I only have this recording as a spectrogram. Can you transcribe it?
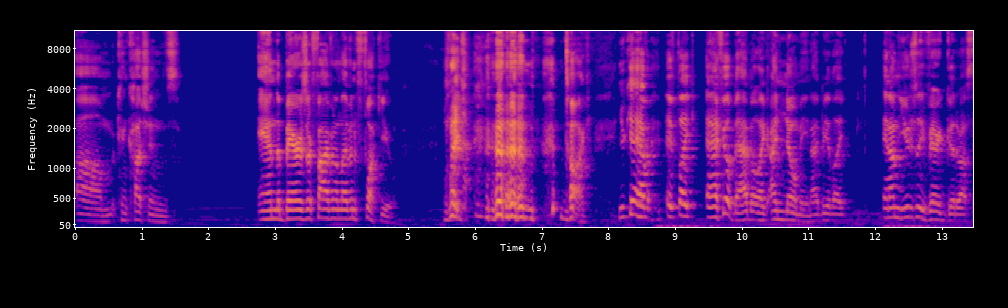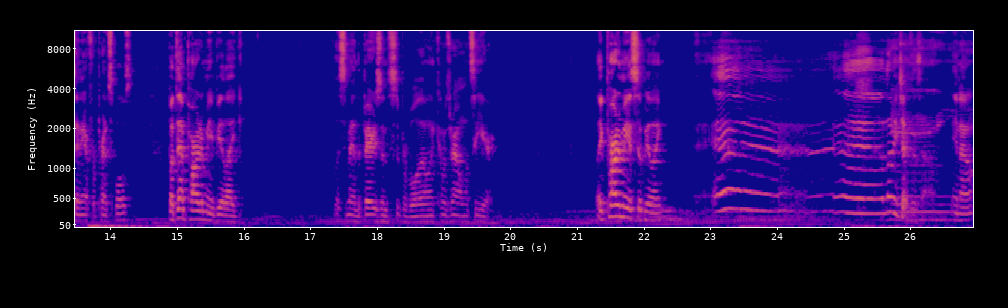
um, concussions, and the Bears are five and eleven. Fuck you, like, dog." You can't have if like, and I feel bad, but like I know me, and I'd be like, and I'm usually very good about standing up for principles, but then part of me be like, listen, man, the Bears in the Super Bowl it only comes around once a year. Like part of me is still be like, eh, eh, let me check this out, you know.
